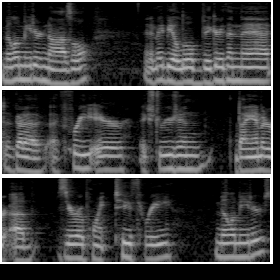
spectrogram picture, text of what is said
millimeter nozzle and it may be a little bigger than that. I've got a, a free air extrusion diameter of 0.23 millimeters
